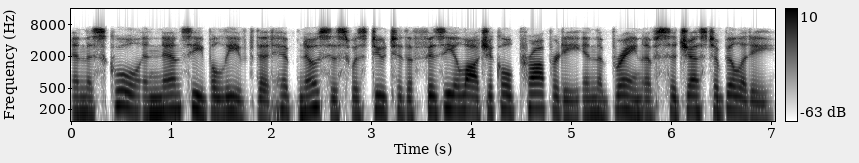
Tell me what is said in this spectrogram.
and the school and Nancy believed that hypnosis was due to the physiological property in the brain of suggestibility.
